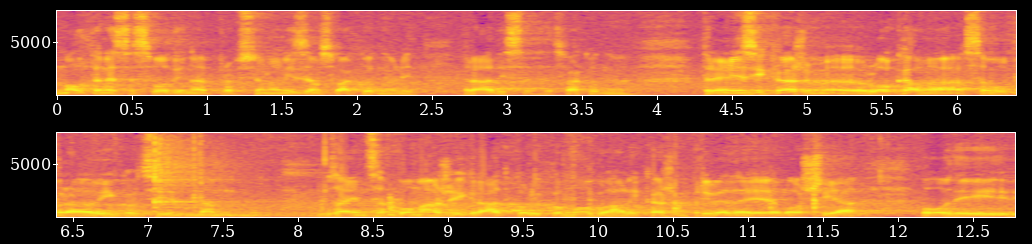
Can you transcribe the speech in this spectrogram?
maltene se svodi na profesionalizam svakodnevni, radi se svakodnevno. Treninzi, kažem, lokalna samouprava Vinkovci nam zajednica pomaže i grad koliko mogu, ali kažem, priveda je lošija, ovdje i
